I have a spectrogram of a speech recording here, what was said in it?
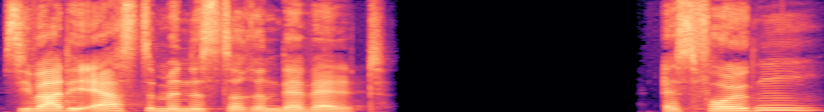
Sie war die erste Ministerin der Welt. Es folgen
